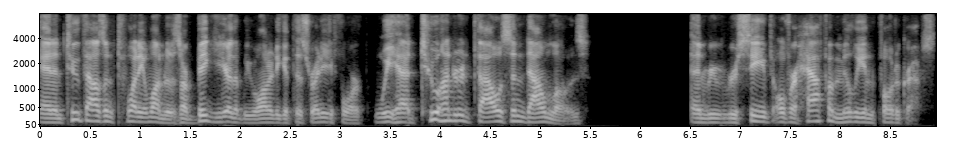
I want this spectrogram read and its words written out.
And in 2021 was our big year that we wanted to get this ready for. We had 200,000 downloads and we received over half a million photographs.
